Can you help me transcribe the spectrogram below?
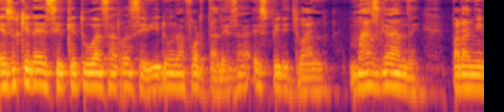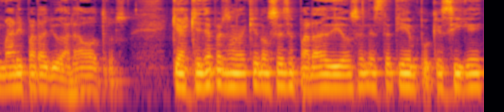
Eso quiere decir que tú vas a recibir una fortaleza espiritual más grande para animar y para ayudar a otros. Que aquella persona que no se separa de Dios en este tiempo, que sigue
